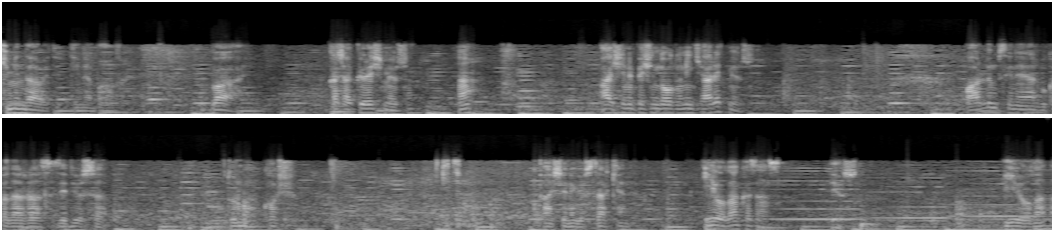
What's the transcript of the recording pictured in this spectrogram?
Kimin davet ettiğine bağlı. Vay. Kaçak güreşmiyorsun. Ha? Ayşe'nin peşinde olduğunu inkar etmiyorsun. Varlığım seni eğer bu kadar rahatsız ediyorsa... Durma, koş. Git. Ayşe'ne göster kendini. İyi olan kazansın diyorsun. İyi olan...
